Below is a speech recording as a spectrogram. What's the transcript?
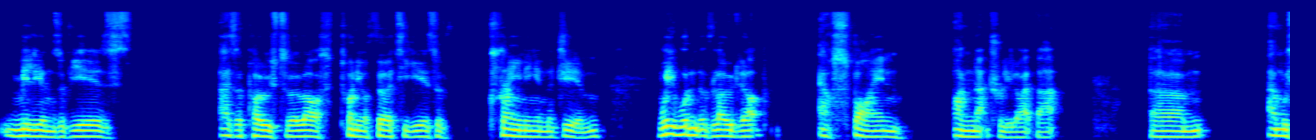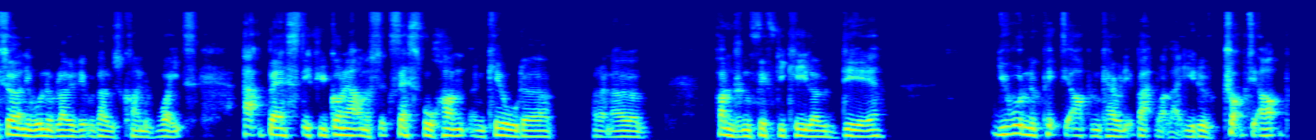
millions of years, as opposed to the last 20 or 30 years of training in the gym, we wouldn't have loaded up our spine unnaturally like that. Um, and we certainly wouldn't have loaded it with those kind of weights at best, if you'd gone out on a successful hunt and killed a, I don't know, a 150 kilo deer, you wouldn't have picked it up and carried it back like that. You'd have chopped it up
